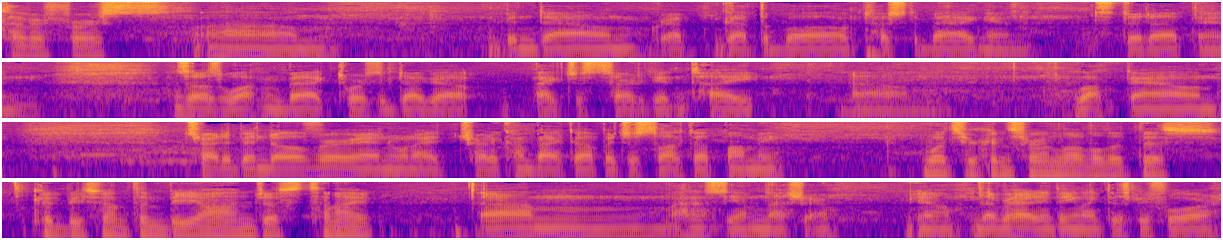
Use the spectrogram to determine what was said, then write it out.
Cover first. Um, been down, grabbed, got the ball, touched the bag, and stood up. And as I was walking back towards the dugout, back just started getting tight. Um, walked down, tried to bend over, and when I tried to come back up, it just locked up on me. What's your concern level that this could be something beyond just tonight? Um, honestly, I'm not sure. You know, never had anything like this before.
